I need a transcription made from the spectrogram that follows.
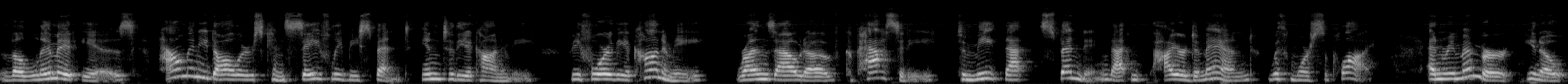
The limit is how many dollars can safely be spent into the economy before the economy runs out of capacity to meet that spending, that higher demand with more supply. And remember, you know,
